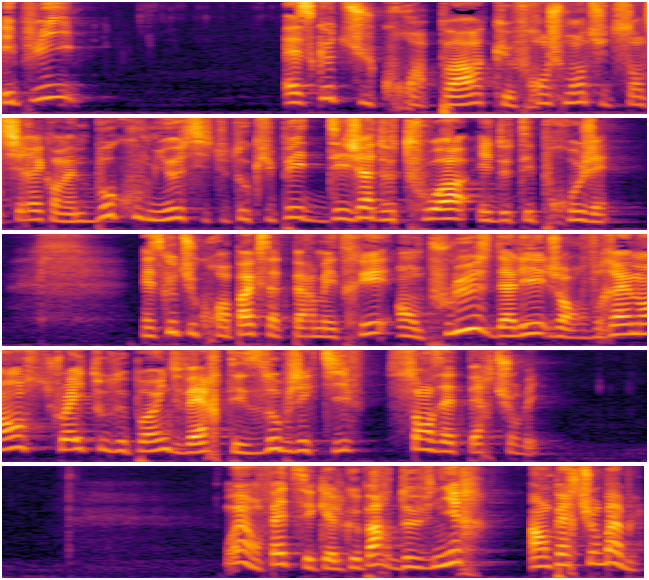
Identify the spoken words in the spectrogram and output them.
Et puis, est-ce que tu crois pas que franchement, tu te sentirais quand même beaucoup mieux si tu t'occupais déjà de toi et de tes projets? Est-ce que tu crois pas que ça te permettrait, en plus, d'aller genre vraiment straight to the point vers tes objectifs sans être perturbé? Ouais, en fait, c'est quelque part devenir imperturbable.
